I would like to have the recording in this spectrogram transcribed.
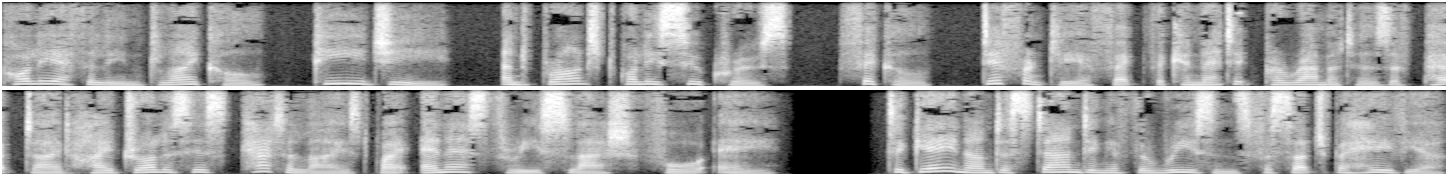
polyethylene glycol, PEG, and branched polysucrose, Ficoll, differently affect the kinetic parameters of peptide hydrolysis catalyzed by NS3/4A. To gain understanding of the reasons for such behavior,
